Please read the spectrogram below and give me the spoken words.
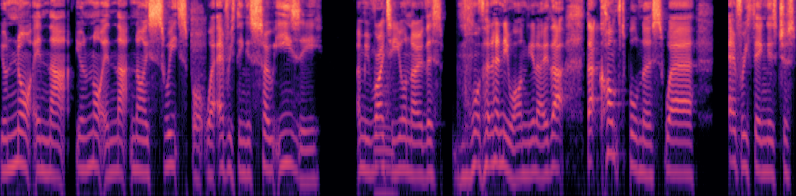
you're not in that you're not in that nice sweet spot where everything is so easy. I mean, Righty, Mm. you'll know this more than anyone. You know that that comfortableness where everything is just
